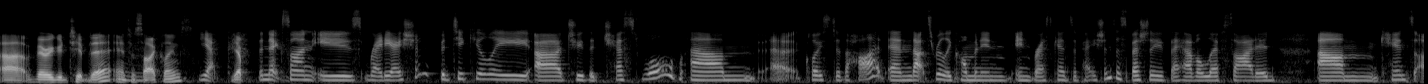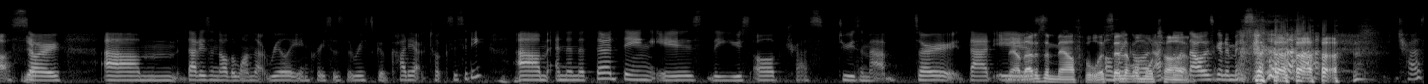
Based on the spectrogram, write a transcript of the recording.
uh, very good tip there, anthracyclines. Yeah. Yep. The next one is radiation, particularly uh, to the chest wall, um, uh, close to the heart, and that's really common in, in breast cancer patients, especially if they have a left-sided um, cancer. So. Um, that is another one that really increases the risk of cardiac toxicity. Mm-hmm. Um, and then the third thing is the use of trastuzumab. So that is. Now that is a mouthful. Let's Oh say that one more God, I thought time. that was going to mess.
